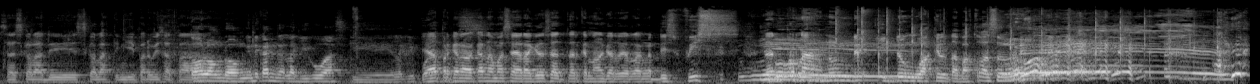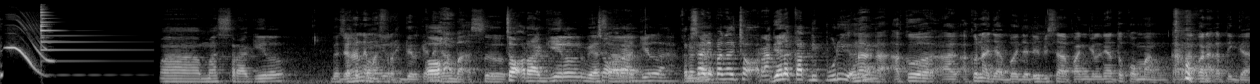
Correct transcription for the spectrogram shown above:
Saya sekolah di Sekolah Tinggi Pariwisata. Tolong dong, ini kan nggak lagi uas, Gil. Lagi Ya perkenalkan nama saya Ragil, saya terkenal gara-gara ngedis fish dan pernah nundik hidung wakil tabako so. Mas Ragil. biasa Jangan ya Mas dipanggil- Ragil, kayak dagang bakso. Cok Ragil biasa. Cok Ragil lah. Karena Bisa dipanggil Cok Ragil. Dia lekat di Puri ya? Nah, enggak, aku aku nak jabo jadi bisa panggilnya tuh Komang karena aku anak ketiga.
